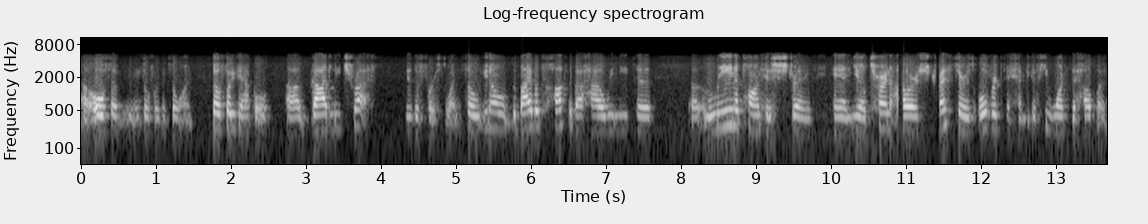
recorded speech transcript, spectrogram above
uh, also, and so forth and so on. So, for example, uh, godly trust is the first one. So, you know, the Bible talks about how we need to uh, lean upon His strength and, you know, turn our stressors over to Him because He wants to help us.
